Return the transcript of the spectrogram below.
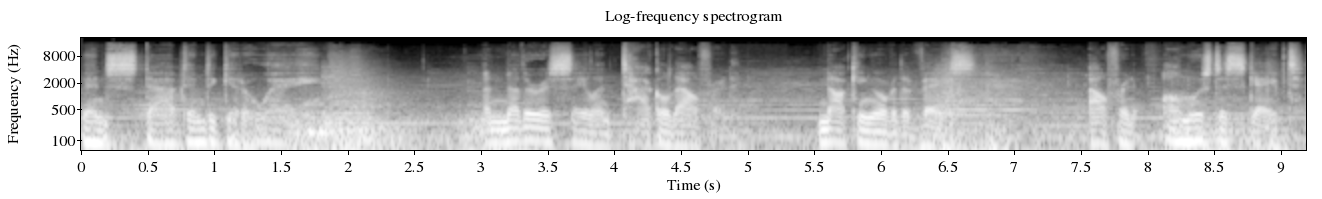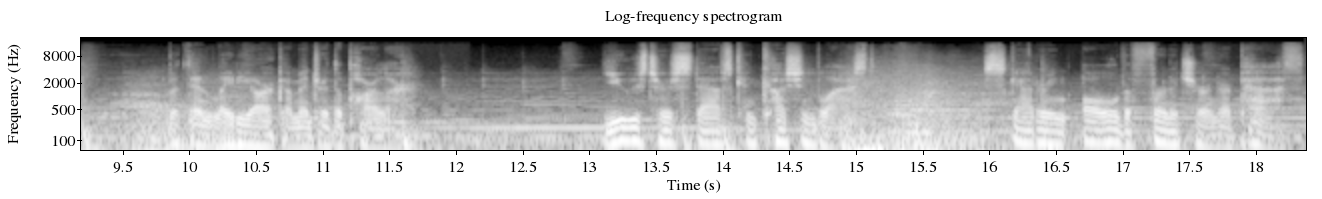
then stabbed him to get away. Another assailant tackled Alfred, knocking over the vase. Alfred almost escaped, But then Lady Arkham entered the parlor. Used her staff's concussion blast, scattering all the furniture in her path,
